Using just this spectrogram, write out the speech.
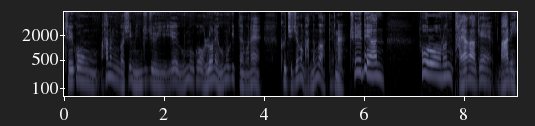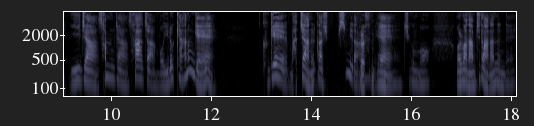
제공하는 것이 민주주의의 의무고 언론의 의무이기 때문에 그 지적은 맞는 것 같아요. 네. 최대한 토론은 다양하게 많이 2자, 3자, 4자 뭐 이렇게 하는 게 그게 맞지 않을까 싶습니다. 그렇습니다. 예. 지금 뭐 얼마 남지도 않았는데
